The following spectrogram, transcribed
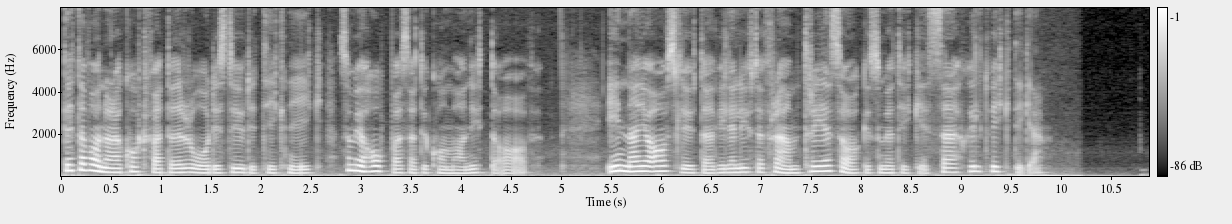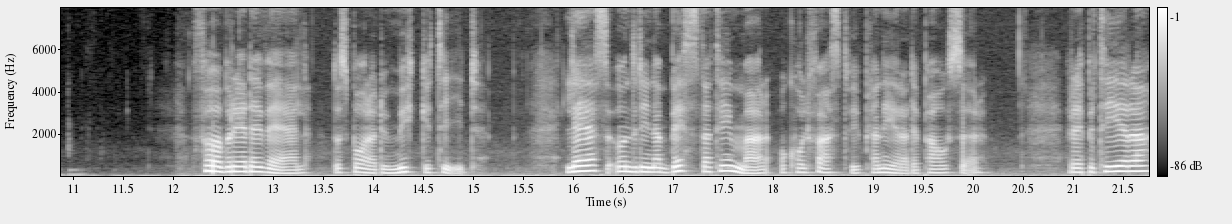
Detta var några kortfattade råd i studieteknik som jag hoppas att du kommer ha nytta av. Innan jag avslutar vill jag lyfta fram tre saker som jag tycker är särskilt viktiga. Förbered dig väl, då sparar du mycket tid. Läs under dina bästa timmar och håll fast vid planerade pauser. Repetera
